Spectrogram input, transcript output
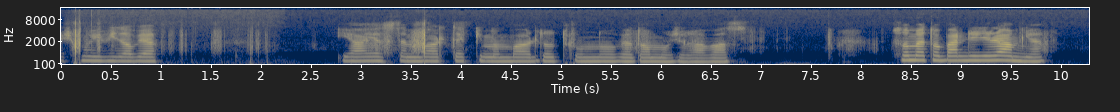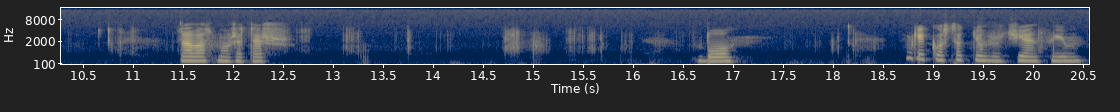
Cześć moi widzowie. Ja jestem Bartek i mam bardzo trudną wiadomość dla was. W sumie to bardziej dla mnie. Dla was może też. Bo tak jak ostatnio wrzuciłem film,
